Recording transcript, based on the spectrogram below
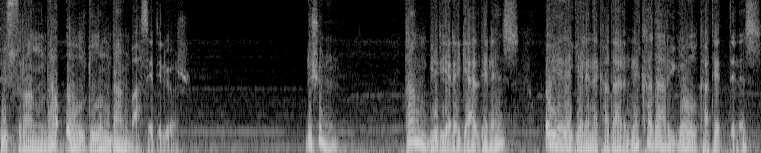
hüsranda olduğundan bahsediliyor. Düşünün tam bir yere geldiniz o yere gelene kadar ne kadar yol kat ettiniz?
